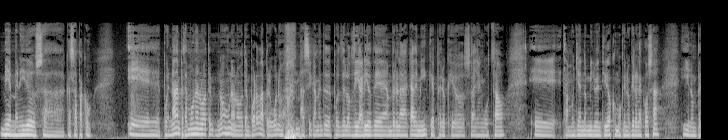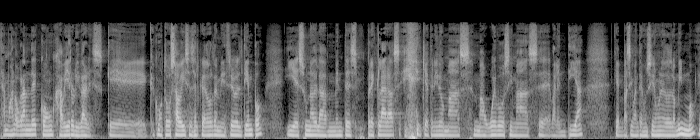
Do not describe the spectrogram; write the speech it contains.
Bienvenidos a Casa Paco. Eh, pues nada, empezamos una nueva, no una nueva temporada, pero bueno, básicamente después de los diarios de Umbrella Academy, que espero que os hayan gustado, eh, estamos ya en 2022 como que no quiere la cosa y lo empezamos a lo grande con Javier Olivares, que, como todos sabéis es el creador del Ministerio del Tiempo y es una de las mentes preclaras y que ha tenido más, más huevos y más eh, valentía, que básicamente es un sinónimo de lo mismo.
